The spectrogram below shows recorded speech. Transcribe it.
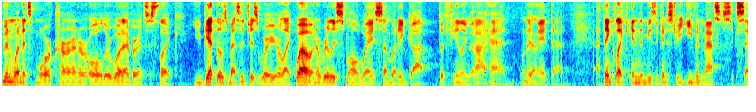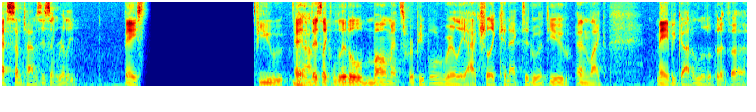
even when it's more current or old or whatever, it's just like you get those messages where you're like, wow, in a really small way, somebody got the feeling that I had when Yeah. I made that. I think like in the music industry, even massive success sometimes isn't really based. Few, uh, there's like little moments where people really actually connected with you and like maybe got a little bit of a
